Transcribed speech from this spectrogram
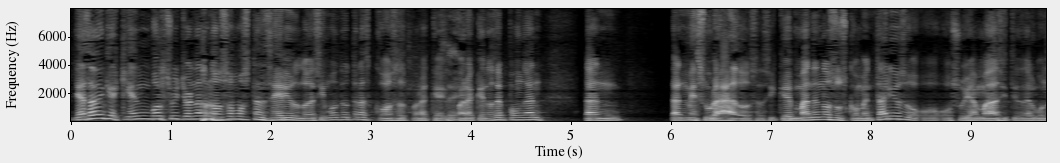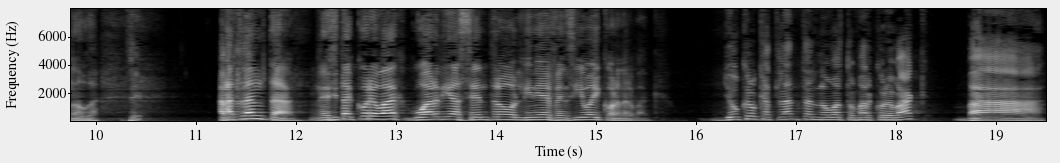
Ya saben que aquí en Wall Street Journal no somos tan serios, lo decimos de otras cosas, para que, para que no se pongan tan, tan mesurados. Así que mándenos sus comentarios o, o su llamada si tienen alguna duda. Sí. Atlanta necesita coreback, guardia, centro, línea defensiva y cornerback. Yo creo que Atlanta no va a tomar coreback, va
